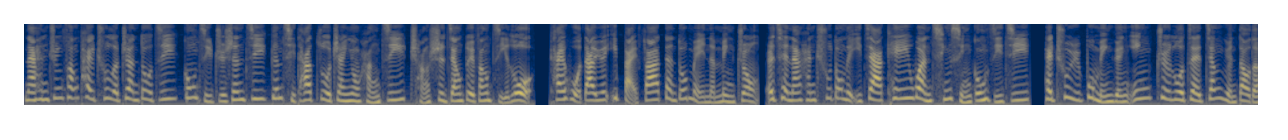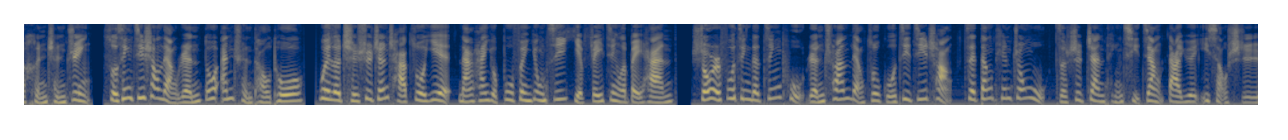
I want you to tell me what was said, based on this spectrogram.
南韩军方派出了战斗机、攻击直升机跟其他作战用航机，尝试将对方击落，开火大约一百发，但都没能命中。而且南韩出动的一架 K-1 轻型攻击机，还出于不明原因坠落在江原道的横城所幸机上两人都安全逃脱。为了持续侦查作业，南韩有部分用机也飞进了北韩。首尔附近的金浦、仁川两座国际机场，在当天中午则是暂停起降大约一小时。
